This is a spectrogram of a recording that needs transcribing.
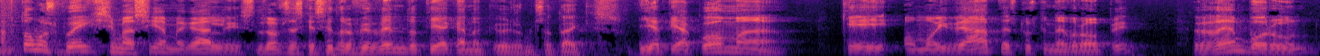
Αυτό όμως που έχει σημασία μεγάλη, συντρόφισσες και σύντροφοι, δεν είναι το τι έκανε ο κ. Μητσοτάκης. Γιατί ακόμα και οι ομοειδεάτες τους στην Ευρώπη δεν μπορούν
